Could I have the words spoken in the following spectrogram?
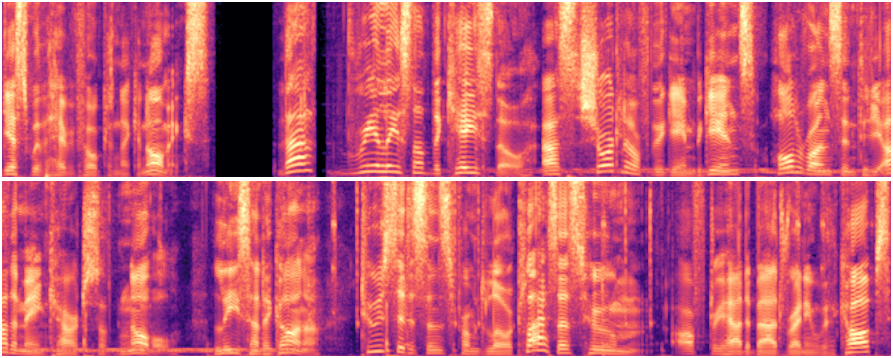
just with a heavy focus on economics. That really is not the case though, as shortly after the game begins, Hal runs into the other main characters of the novel, Lisa and Hagana, two citizens from the lower classes whom, after he had a bad run-in with the cops,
